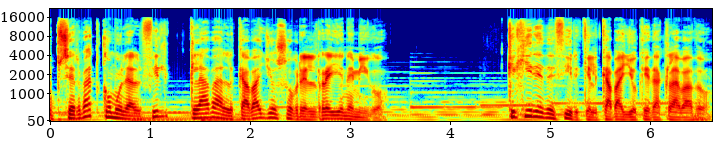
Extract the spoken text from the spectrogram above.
Observad cómo el alfil clava al caballo sobre el rey enemigo. ¿Qué quiere decir que el caballo queda clavado?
